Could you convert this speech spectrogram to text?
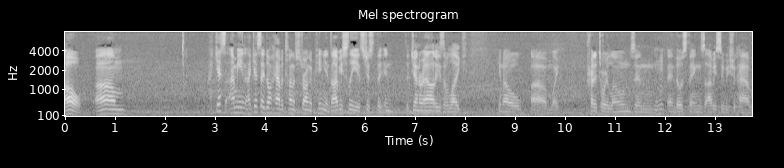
Oh, um, I guess I mean I guess I don't have a ton of strong opinions. Obviously, it's just the in the generalities of like, you know, um, like predatory loans and Mhm. and those things. Obviously, we should have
